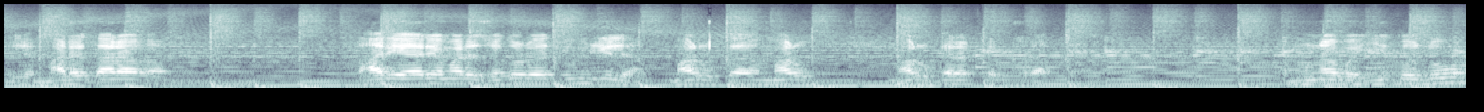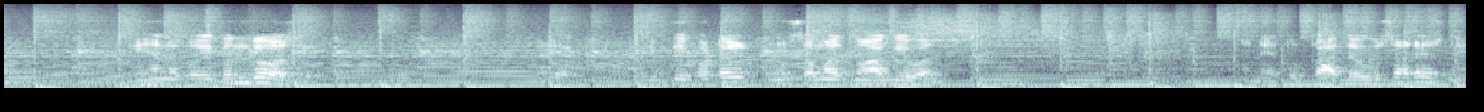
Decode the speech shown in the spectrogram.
એટલે મારે તારા, તારી હારે મારે ઝઘડો સમજી લે. મારું મારું મારું કેરેક્ટર ખરાબ મુનાભાઈ એ તો જુઓ, એનો તો એ ધંધો હશે એટલે કીર્તિ પટેલ, હું સમાજનો આગેવાન અને તું કાદવ ઉસાડેશ ને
